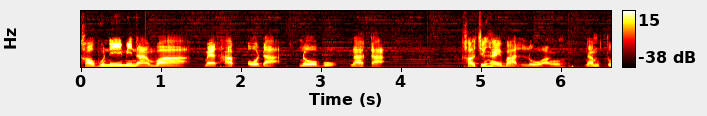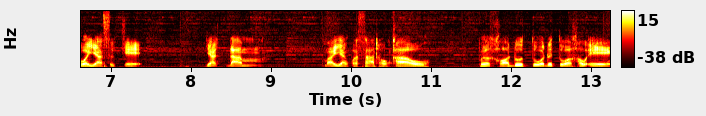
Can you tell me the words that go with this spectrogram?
เขาผู้นี้มีนามว่าแม่ทัพโอดะโนบุนากะ เขาจึงให้บาทหลวงนำตัวยาสึเกะ ยักษ์ดำมาอย่างปราสาทของเขา เพื่อขอดูตัวด้วยตัวเขาเอง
